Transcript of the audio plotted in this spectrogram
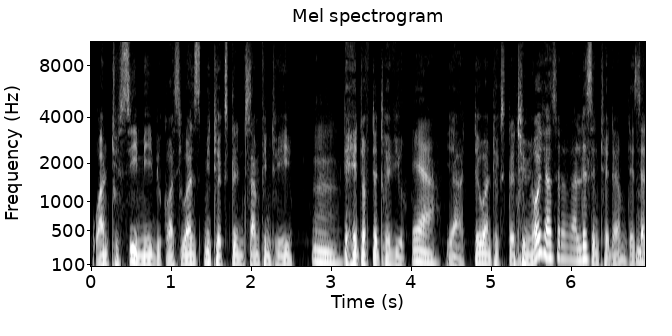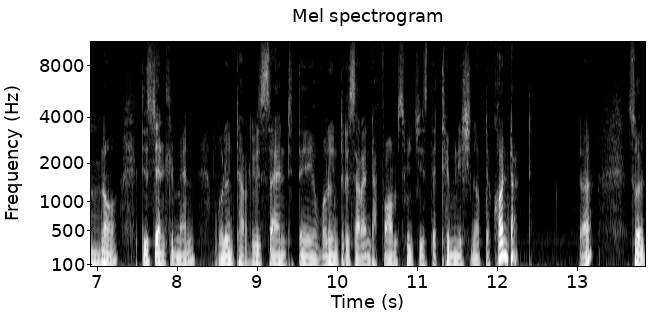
want to see me because he wants me to explain something to him. Mm. The head of debt review. Yeah. Yeah, they want to explain to me. Oh, yes, I listened to them. They said, Mm. no, this gentleman voluntarily signed the voluntary surrender forms, which is the termination of the contract. Yeah? So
